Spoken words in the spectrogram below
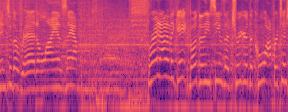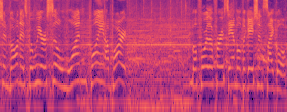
into the Red Alliance amp. Right out of the gate, both of these teams have triggered the cooperation bonus, but we are still one point apart before the first amplification cycle.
